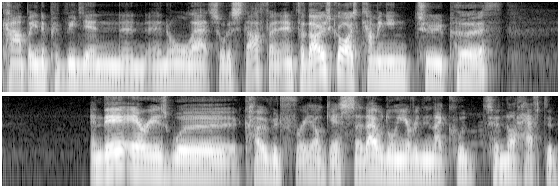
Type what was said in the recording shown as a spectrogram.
can't be in a pavilion and, and all that sort of stuff. And, and for those guys coming into Perth and their areas were COVID free, I guess. So they were doing everything they could to not have to.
